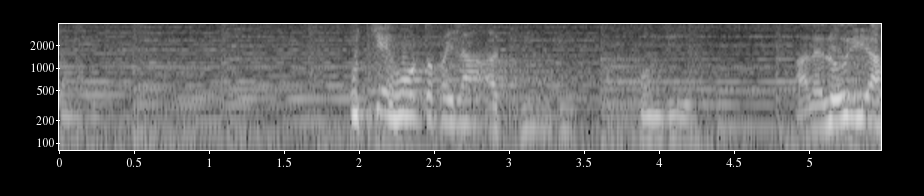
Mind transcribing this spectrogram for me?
ਜਾਂਦੀ ਉੱਚੇ ਹੋਣ ਤੋਂ ਪਹਿਲਾਂ ਅਧੀਨਗੀ ਹੁੰਦੀ ਹੈ। ਹਾਲੇਲੂਇਆ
